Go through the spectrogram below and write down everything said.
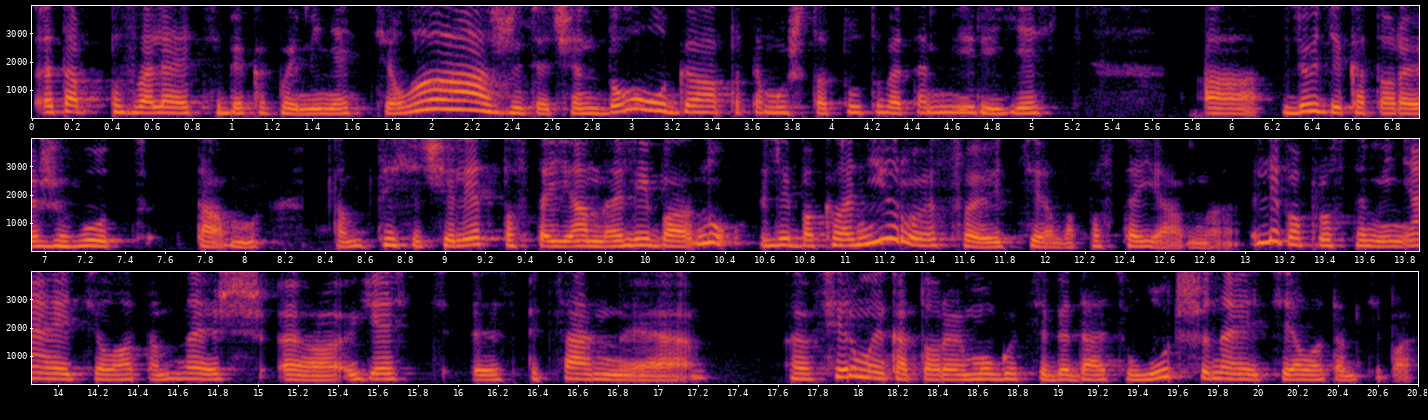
это позволяет тебе как бы менять тела, жить очень долго, потому что тут в этом мире есть э, люди, которые живут там, там тысячи лет постоянно, либо, ну, либо клонируя свое тело постоянно, либо просто меняя тела. Там, знаешь, э, есть э, специальные Э, фирмы, которые могут тебе дать улучшенное тело, там типа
